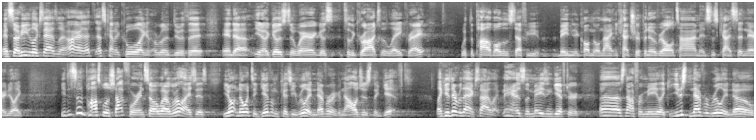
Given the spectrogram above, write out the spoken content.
And so he looks at it like, all right, that, that's kind of cool. I can really do with it. And, uh, you know, it goes to where? It goes to the garage of the lake, right? With the pile of all the stuff you made in the call of the night. And you're kind of tripping over it all the time. And it's just kind of sitting there. And you're like, this is impossible to shop for. And so what I realized is you don't know what to give him because he really never acknowledges the gift. Like he's never that excited, like, man, this is an amazing gift, or uh, it's not for me. Like you just never really know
